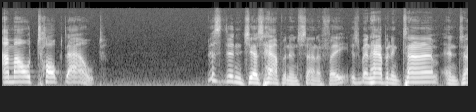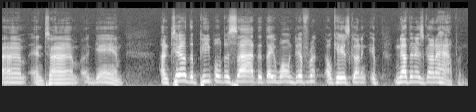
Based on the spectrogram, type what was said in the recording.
I'm all talked out. This didn't just happen in Santa Fe. It's been happening time and time and time again until the people decide that they want different, okay, it's gonna if nothing is gonna happen.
